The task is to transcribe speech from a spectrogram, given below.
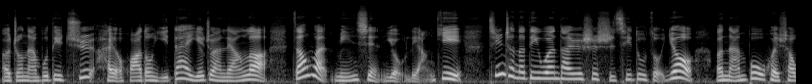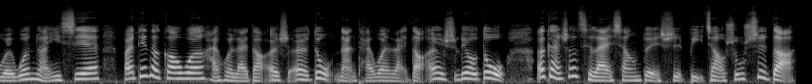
而中南部地区还有花东一带也转凉了，早晚明显有凉意。清晨的低温大约是十七度左右，而南部会稍微温暖一些。白天的高温还会来到二十二度，南台湾来到二十六度，而感受起来相对是比较舒适的。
